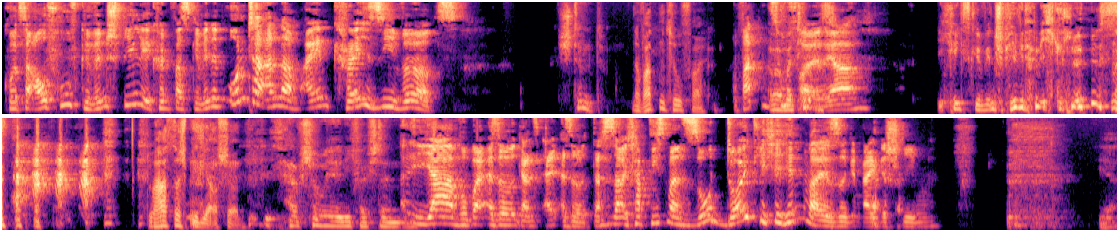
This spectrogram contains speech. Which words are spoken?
Kurzer Aufruf, Gewinnspiel, ihr könnt was gewinnen. Unter anderem ein Crazy Words. Stimmt. Na, was ein Zufall. Was ein Zufall, Matthias- ja. Ich krieg's Gewinnspiel wieder nicht gelöst. Du hast das Spiel ja auch schon. ich habe schon wieder nicht verstanden. Ja, wobei, also ganz, also das ist, ich habe diesmal so deutliche Hinweise reingeschrieben. Ja.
